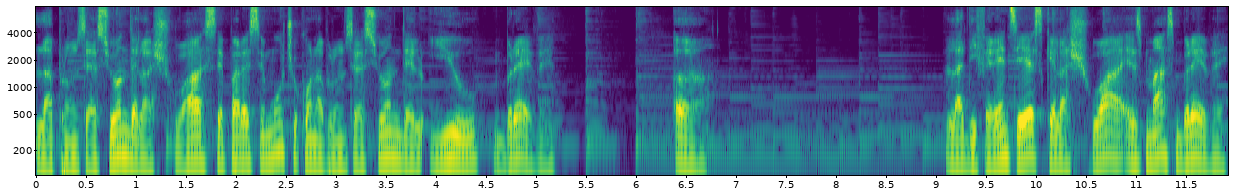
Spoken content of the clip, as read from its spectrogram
la pronunciación de la schwa se parece mucho con la pronunciación del u breve. La diferencia es que la schwa es más breve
